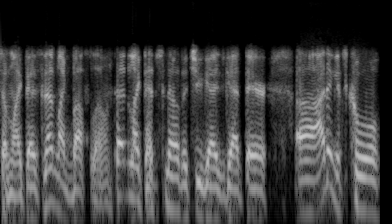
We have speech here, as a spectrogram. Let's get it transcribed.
something like that. It's nothing like Buffalo, nothing like that snow that you guys got there. Uh, I think it's cool.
